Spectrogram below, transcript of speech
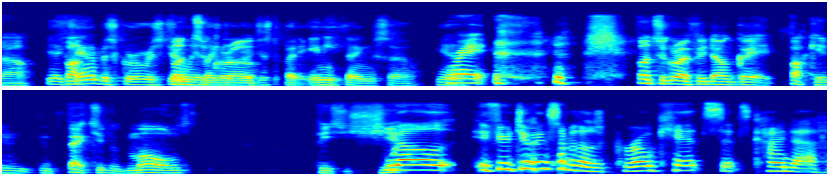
So, yeah, fun, cannabis growers generally to like to grow grow. just about anything. So yeah, Right. fun to grow if you don't get fucking infected with mold. Piece of shit. Well, if you're doing some of those grow kits, it's kind of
